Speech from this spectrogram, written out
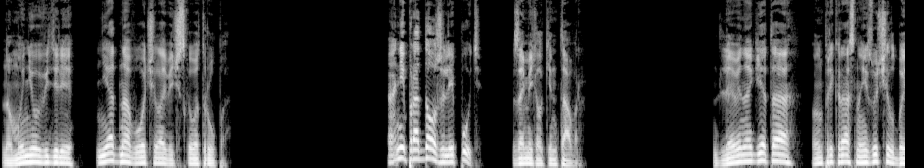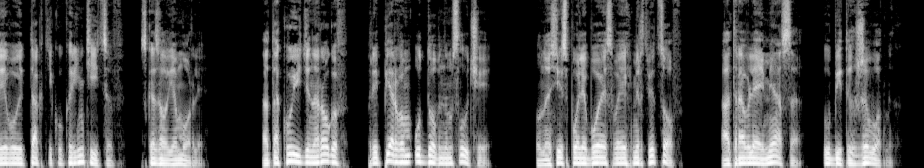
но мы не увидели ни одного человеческого трупа. «Они продолжили путь», — заметил кентавр. «Для Виногета он прекрасно изучил боевую тактику карентийцев», — сказал я Морли. «Атакуй единорогов при первом удобном случае. Уноси с поля боя своих мертвецов. Отравляй мясо убитых животных.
